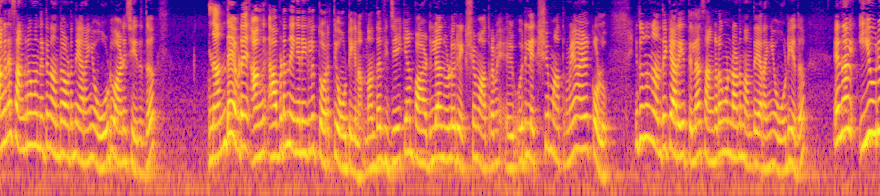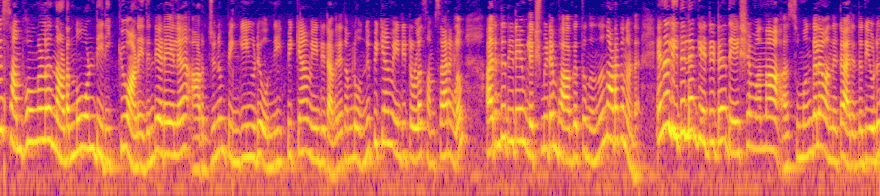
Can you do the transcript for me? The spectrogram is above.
അങ്ങനെ സംഘം വന്നിട്ട് നന്ദ അവിടെ നിന്ന് ഇറങ്ങി ഓടുകയാണ് ചെയ്തത്. നന്ദ എവിടെ അവിടെ നിന്ന് എങ്ങനെയെങ്കിലും തുരത്തി ഓട്ടിക്കണം നന്ദ വിജയിക്കാൻ പാടില്ല എന്നുള്ള ഒരു ലക്ഷ്യം മാത്രമേ ഒരു ലക്ഷ്യം മാത്രമേ അയാൾക്കുള്ളൂ. ഇതൊന്നും നന്ദയ്ക്ക് അറിയത്തില്ല. സങ്കടം കൊണ്ടാണ് നന്ദ ഇറങ്ങി ഓടിയത്. എന്നാൽ ഈ ഒരു സംഭവങ്ങൾ നടന്നുകൊണ്ടിരിക്കുവാണ്. ഇതിന്റെ ഇടയിൽ അർജുനും പിങ്കിയും കൂടി ഒന്നിപ്പിക്കാൻ വേണ്ടിയിട്ട് അവരെ തമ്മിൽ ഒന്നിപ്പിക്കാൻ വേണ്ടിയിട്ടുള്ള സംസാരങ്ങളും അരുന്ധതിയുടെയും ലക്ഷ്മിയുടെയും ഭാഗത്ത് നിന്ന് നടക്കുന്നുണ്ട്. എന്നാൽ ഇതെല്ലാം കേട്ടിട്ട് ദേഷ്യം വന്ന സുമംഗല വന്നിട്ട് അരുന്ധതിയോട്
